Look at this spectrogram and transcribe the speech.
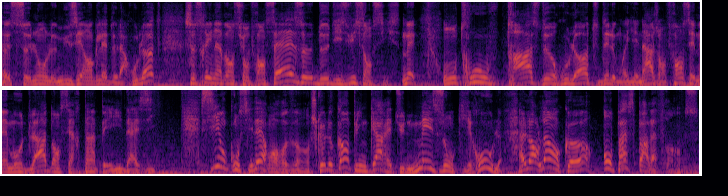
Euh, selon le musée anglais de la roulotte, ce serait une invention française de 1806. Mais on trouve traces de roulottes dès le Moyen Âge en France et même au-delà dans certains pays d'Asie. Si on considère en revanche que le camping-car est une maison qui roule, alors là encore, on passe par la France.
